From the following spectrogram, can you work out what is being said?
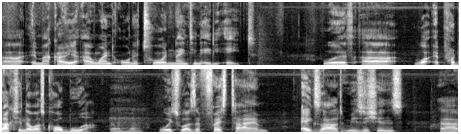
uh, in my career. I went on a tour in 1988 with uh, what, a production that was called Bua, which was the first time exiled musicians uh,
